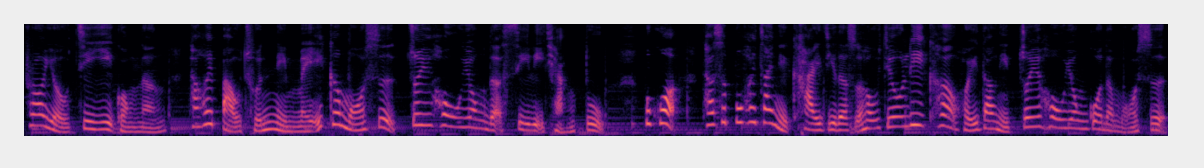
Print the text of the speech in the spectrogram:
Pro 有记忆功能，它会保存你每一个模式最后用的吸力强度。不过，它是不会在你开机的时候就立刻回到你最后用过的模式，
